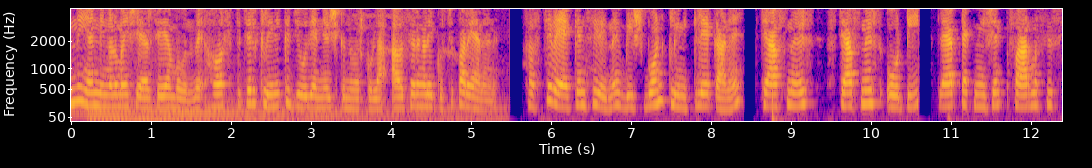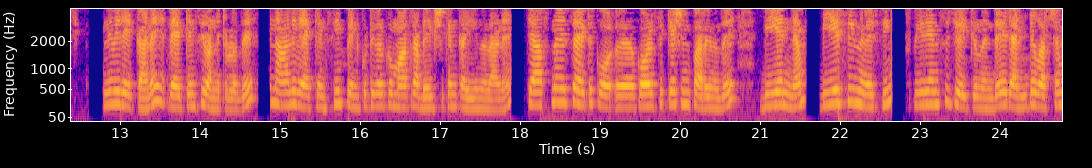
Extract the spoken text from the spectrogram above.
ഇന്ന് ഞാൻ നിങ്ങളുമായി ഷെയർ ചെയ്യാൻ പോകുന്നത് ഹോസ്പിറ്റൽ ക്ലിനിക് ജോലി അന്വേഷിക്കുന്നവർക്കുള്ള അവസരങ്ങളെ കുറിച്ച് പറയാനാണ്. ഫസ്റ്റ് വേക്കൻസി വരുന്ന വിഷ്ബോൺ ക്ലിനിക്കിലേക്കാണ് staff nurse staff nurse O T lab technician pharmacist എന്നിവയിലേക്കാണ് വേക്കൻസി വന്നിട്ടുള്ളത്. നാല് വേക്കൻസിയും പെൺകുട്ടികൾക്ക് മാത്രം അപേക്ഷിക്കാൻ കഴിയുന്നതാണ്. സ്റ്റാഫ് നഴ്സായിട്ട് ക്വാളിഫിക്കേഷൻ പറയുന്നത് B N M B S C nursing experience ചോദിക്കുന്നുണ്ട്. രണ്ട് വർഷം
